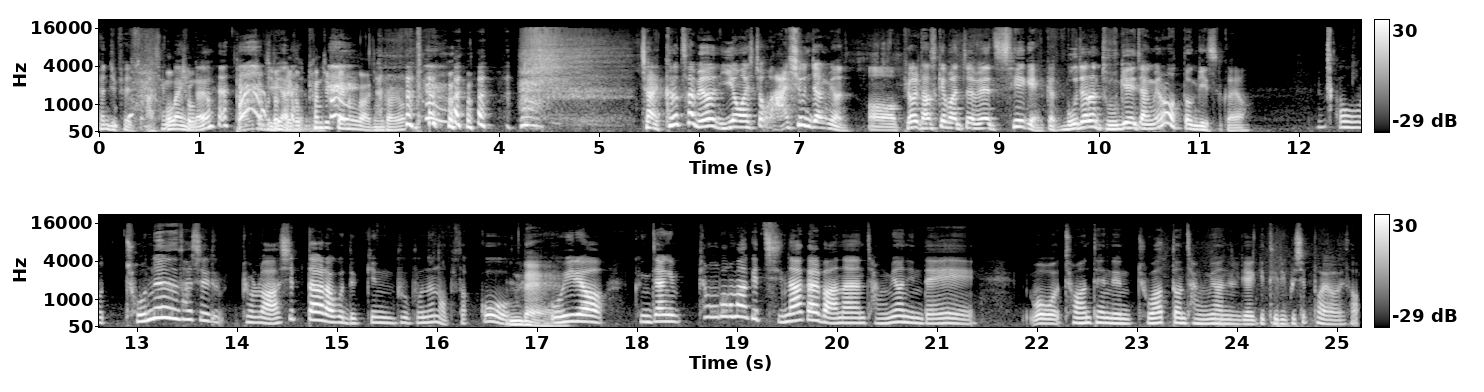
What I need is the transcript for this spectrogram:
편집해 주 아, 생방인가요? 어, 편집이 계속 편집되는 거 아닌가요? 자, 그렇다면 이 영화에서 좀 아쉬운 장면, 어, 별 다섯 개 만점에 세 개, 그러니까 모자란 두 개의 장면은 어떤 게 있을까요? 어, 저는 사실 별로 아쉽다라고 느낀 부분은 없었고, 네. 오히려 굉장히 평범하게 지나갈 만한 장면인데, 뭐 저한테는 좋았던 장면을 얘기 드리고 싶어요. 그래서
